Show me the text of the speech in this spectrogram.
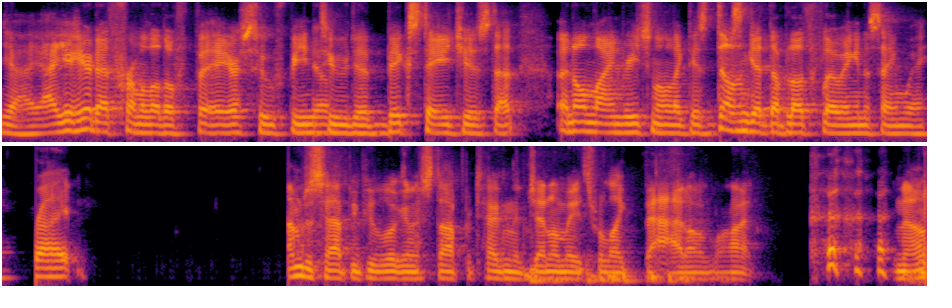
Yeah, yeah, you hear that from a lot of players who've been yeah. to the big stages that an online regional like this doesn't get the blood flowing in the same way. Right. I'm just happy people are going to stop pretending the Gentlemates were like bad online. no,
